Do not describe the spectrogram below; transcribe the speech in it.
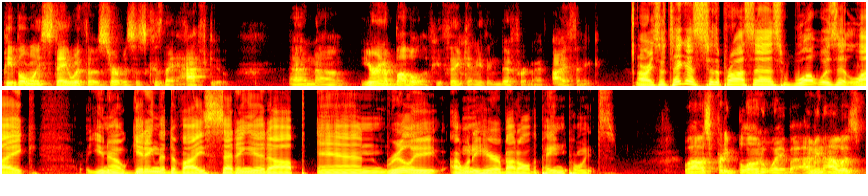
people only stay with those services because they have to. And uh, you're in a bubble if you think anything different. I, I think. All right, so take us to the process. What was it like, you know, getting the device, setting it up, and really, I want to hear about all the pain points. Well, I was pretty blown away by. I mean, I was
